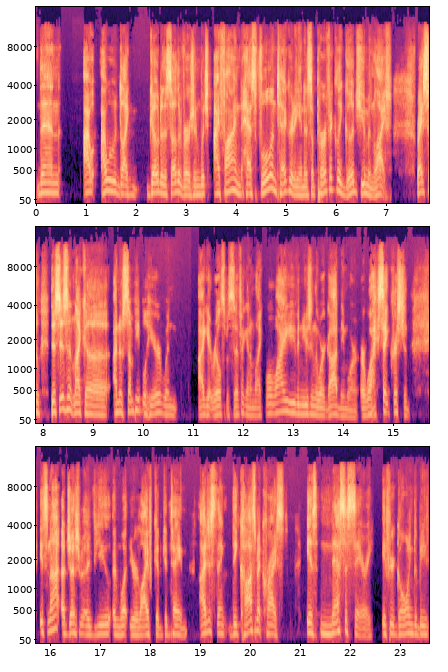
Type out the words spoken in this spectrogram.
then I I would like go to this other version, which I find has full integrity and is a perfectly good human life, right? So this isn't like a. I know some people here when I get real specific and I'm like, well, why are you even using the word God anymore? Or why say Christian? It's not a judgment of you and what your life could contain. I just think the cosmic Christ is necessary if you're going to be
